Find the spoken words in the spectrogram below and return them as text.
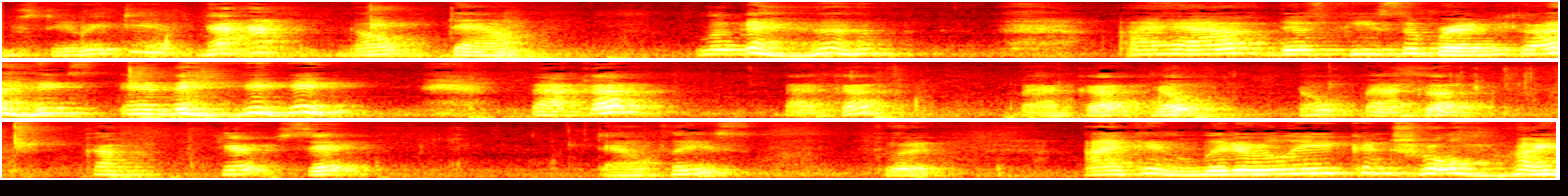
you stay right there. Nah, no, down. Look at. I have this piece of bread, you guys, and then back up, back up, back up. Nope, nope, back up. Come here, sit. Down, please. Good. I can literally control my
